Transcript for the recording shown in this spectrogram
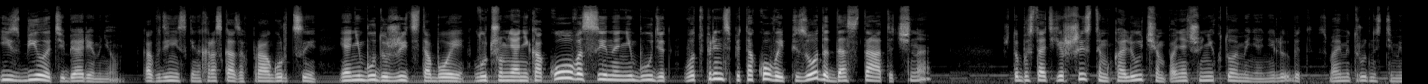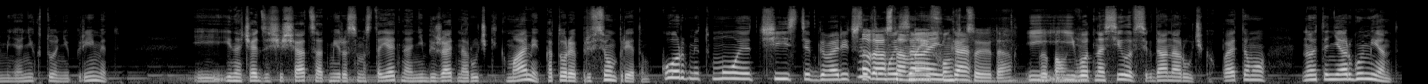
и избила тебя ремнем, как в Денискиных рассказах про огурцы. Я не буду жить с тобой, лучше у меня никакого сына не будет. Вот, в принципе, такого эпизода достаточно, чтобы стать ершистым, колючим, понять, что никто меня не любит, с моими трудностями меня никто не примет, и, и начать защищаться от мира самостоятельно, а не бежать на ручки к маме, которая при всем при этом кормит, моет, чистит, говорит, что ну ты да, мой основные зайка. функции, да. И, и вот носила всегда на ручках. Поэтому, но это не аргумент,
